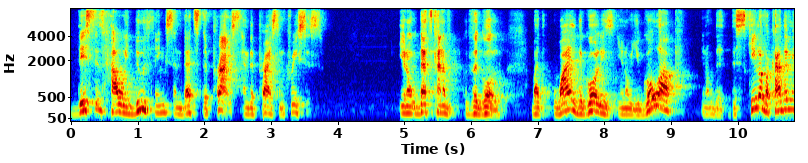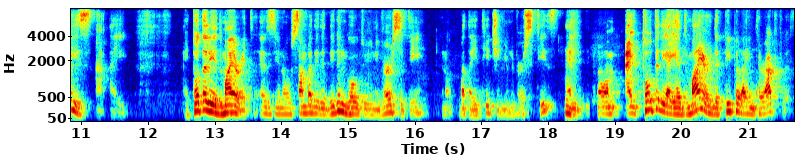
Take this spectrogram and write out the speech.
this is how we do things and that's the price and the price increases. You know that's kind of the goal but while the goal is, you know, you go up, you know, the, the skill of academy is, I, I totally admire it as, you know, somebody that didn't go to university, you know, but I teach in universities. Hmm. and, you know, I'm, I totally, I admire the people I interact with.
